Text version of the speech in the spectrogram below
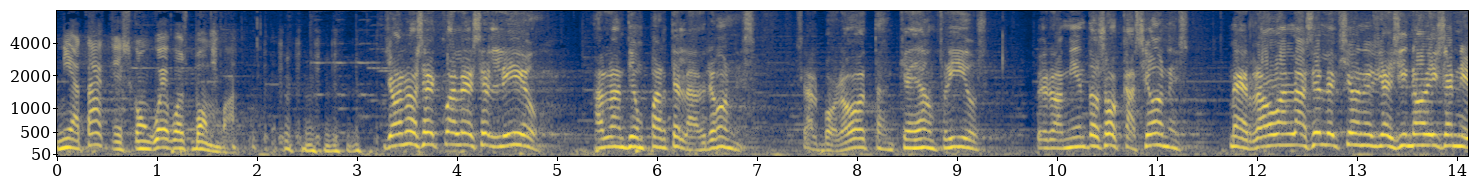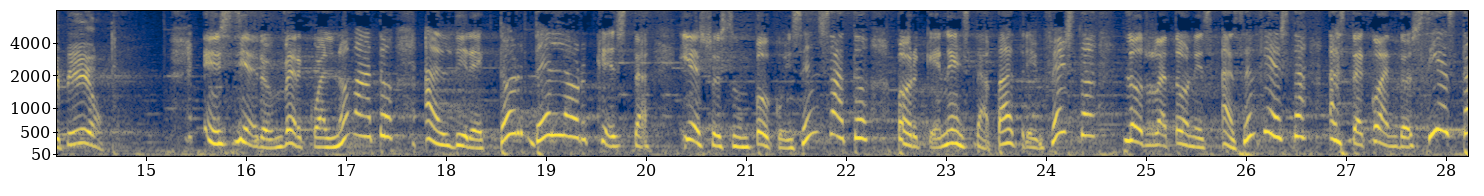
ni ataques con huevos bomba. Yo no sé cuál es el lío. Hablan de un par de ladrones. Se alborotan, quedan fríos. Pero a mí en dos ocasiones me roban las elecciones y ahí sí no dicen ni pío. Hicieron ver cual novato al director de la orquesta. Y eso es un poco insensato porque en esta patria infesta los ratones hacen fiesta hasta cuando sí está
